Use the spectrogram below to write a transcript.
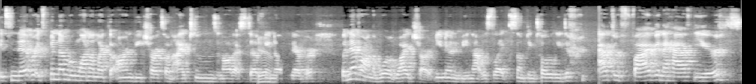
It's never. It's been number one on like the R&B charts on iTunes and all that stuff, Yeah. you know, whatever. But never on the worldwide chart. You know what I mean? That was like something totally different. After five and a half years,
